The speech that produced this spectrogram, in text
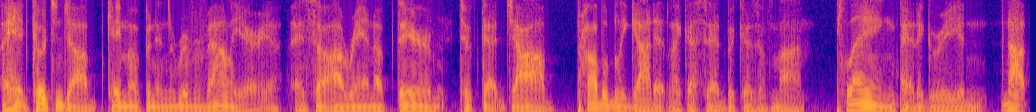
a head coaching job came open in the River Valley area. And so I ran up there, took that job, probably got it, like I said, because of my playing pedigree and not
